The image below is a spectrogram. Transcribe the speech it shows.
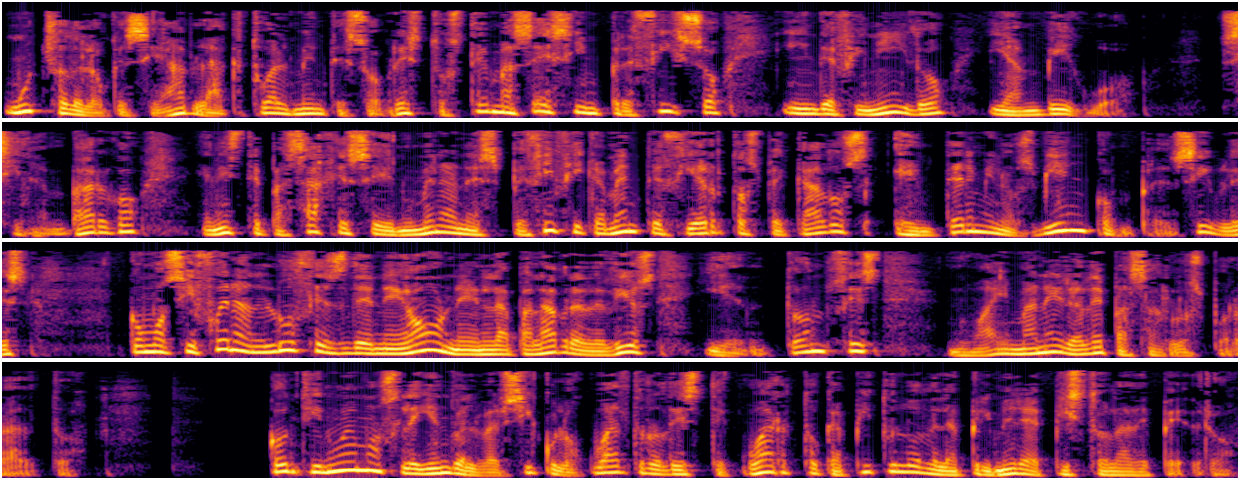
Mucho de lo que se habla actualmente sobre estos temas es impreciso, indefinido y ambiguo. Sin embargo, en este pasaje se enumeran específicamente ciertos pecados en términos bien comprensibles, como si fueran luces de neón en la palabra de Dios, y entonces no hay manera de pasarlos por alto. Continuemos leyendo el versículo cuatro de este cuarto capítulo de la primera epístola de Pedro.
